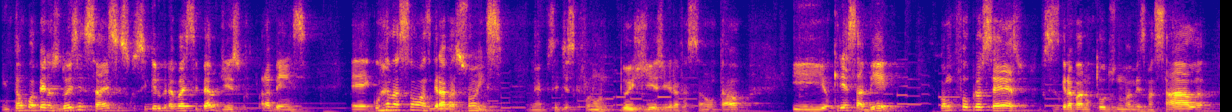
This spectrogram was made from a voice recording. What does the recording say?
Então, com apenas dois ensaios, vocês conseguiram gravar esse belo disco. Parabéns. É, com relação às gravações, né, você disse que foram dois dias de gravação e tal, e eu queria saber como foi o processo. Vocês gravaram todos numa mesma sala?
